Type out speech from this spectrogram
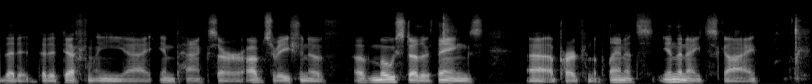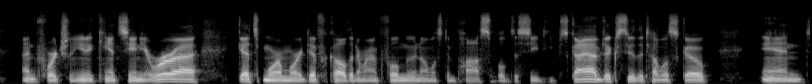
that it that it definitely uh, impacts our observation of of most other things apart from the planets in the night sky. Unfortunately, you, know, can't see any aurora. Gets more and more difficult, and around full moon, almost impossible to see deep sky objects through the telescope. And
